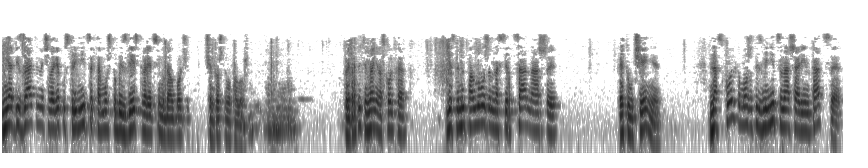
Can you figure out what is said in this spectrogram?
не обязательно человеку стремиться к тому, чтобы здесь Творец ему дал больше, чем то, что ему положено. Обратите внимание, насколько, если мы положим на сердца наши это учение, насколько может измениться наша ориентация.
